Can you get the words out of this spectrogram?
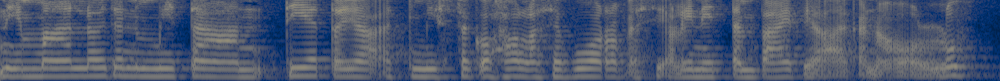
niin mä en löytänyt mitään tietoja, että missä kohdalla se vuorovesi oli niiden päivien aikana ollut.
